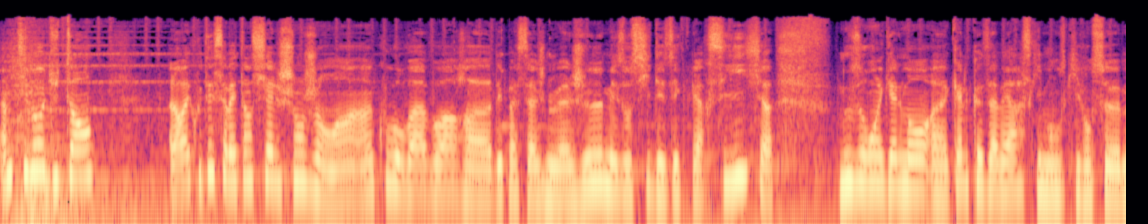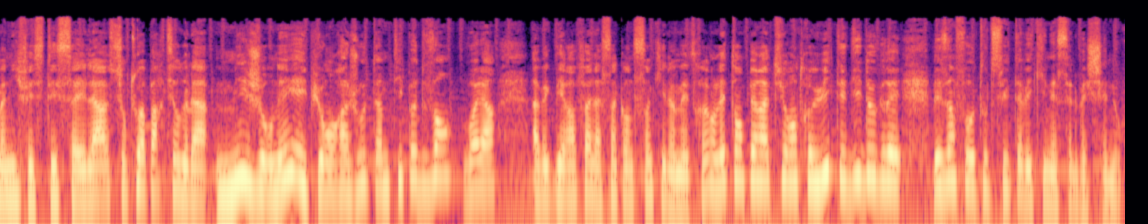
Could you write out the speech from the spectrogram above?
Un petit mot du temps. Alors écoutez, ça va être un ciel changeant. Hein. Un coup, on va avoir euh, des passages nuageux, mais aussi des éclaircies. Nous aurons également euh, quelques averses qui vont, se manifester ça et là, surtout à partir de la mi-journée. Et puis on rajoute un petit peu de vent, voilà, avec des rafales à 55 km heure. Les températures entre 8 et 10 degrés. Les infos tout de suite avec Inès Alves chez nous.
